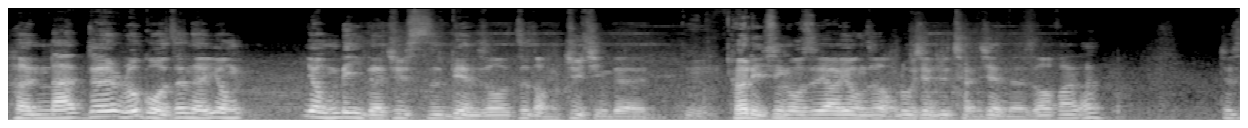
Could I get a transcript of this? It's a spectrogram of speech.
很难。就是如果真的用用力的去思辨说这种剧情的嗯合理性，或是要用这种路线去呈现的时候，发现嗯、就是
